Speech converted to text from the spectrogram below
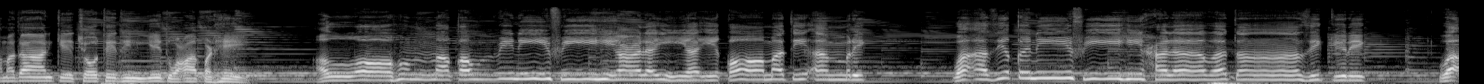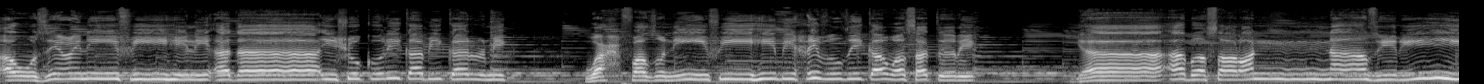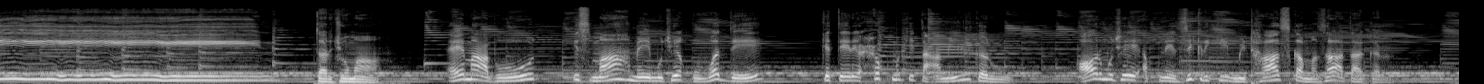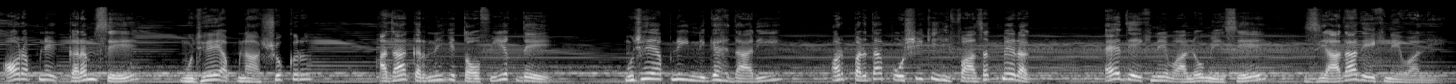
رمضان کے چوتھے دن یہ دعا پڑھیں۔ اللهم قوني فيه علي إقامة أمرك وأذقني فيه حلاوة ذكرك وأوزعني فيه لأداء شكرك بكرمك واحفظني فيه بحفظك وسترك يا أبصر الناظرين. ترجمہ، اے معبود، اس ماہ میں مجھے قوت دے کہ تیرے حکم کی تعمیل کروں اور مجھے اپنے ذکر کی مٹھاس کا مزہ عطا کر اور اپنے کرم سے مجھے اپنا شکر ادا کرنے کی توفیق دے۔ مجھے اپنی نگہداری اور پردہ پوشی کی حفاظت میں رکھ۔ اے دیکھنے والوں میں سے زیادہ دیکھنے والے۔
